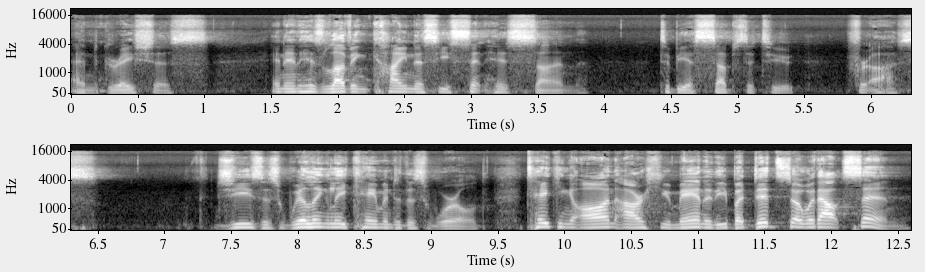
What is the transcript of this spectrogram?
and gracious. And in his loving kindness, he sent his son to be a substitute for us. Jesus willingly came into this world, taking on our humanity, but did so without sin.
